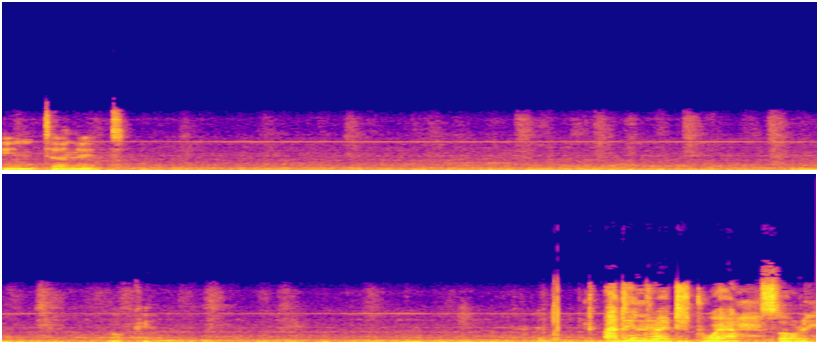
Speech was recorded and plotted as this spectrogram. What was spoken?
internet okay I didn't write it well sorry.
